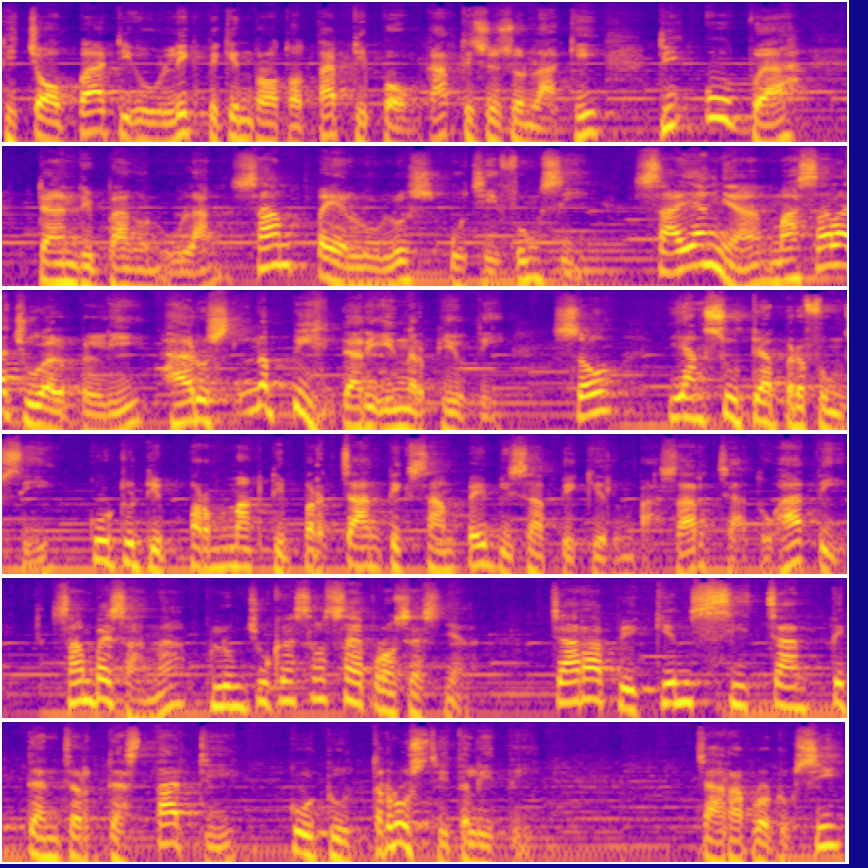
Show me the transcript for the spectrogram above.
Dicoba, diulik, bikin prototipe, dibongkar, disusun lagi, diubah, dan dibangun ulang sampai lulus uji fungsi. Sayangnya, masalah jual beli harus lebih dari inner beauty. So, yang sudah berfungsi kudu dipermak, dipercantik sampai bisa bikin pasar jatuh hati. Sampai sana belum juga selesai prosesnya. Cara bikin si cantik dan cerdas tadi kudu terus diteliti. Cara produksi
